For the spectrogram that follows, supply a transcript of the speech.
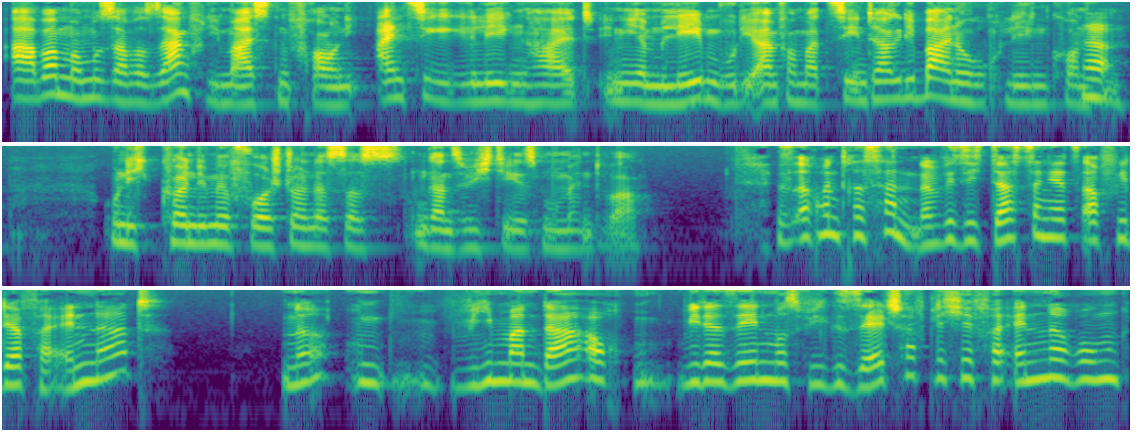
Aber man muss einfach sagen, für die meisten Frauen die einzige Gelegenheit in ihrem Leben, wo die einfach mal zehn Tage die Beine hochlegen konnten. Ja. Und ich könnte mir vorstellen, dass das ein ganz wichtiges Moment war. Das ist auch interessant, ne? wie sich das dann jetzt auch wieder verändert. Ne? Und wie man da auch wieder sehen muss, wie gesellschaftliche Veränderungen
